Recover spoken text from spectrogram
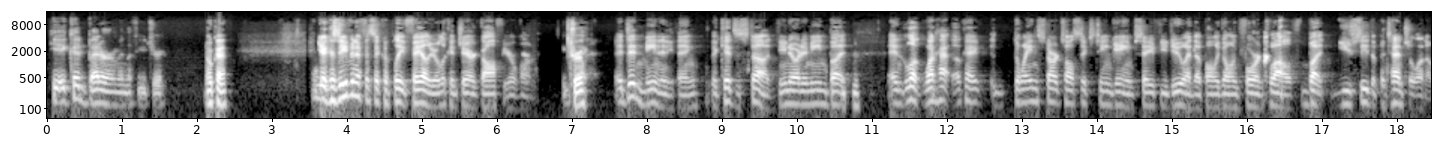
he it could better him in the future. Okay, Yeah, because even if it's a complete failure, look at Jared Goff year one. True. It didn't mean anything. The kid's a stud. You know what I mean? But Mhm. And look, what ha- okay, Dwayne starts all 16 games. Say if you do end up only going four and 12, but you see the potential in him.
